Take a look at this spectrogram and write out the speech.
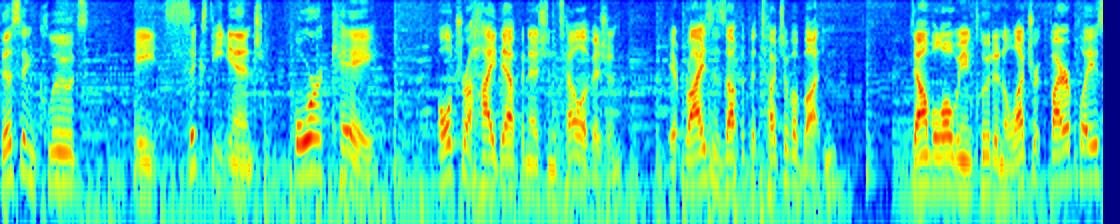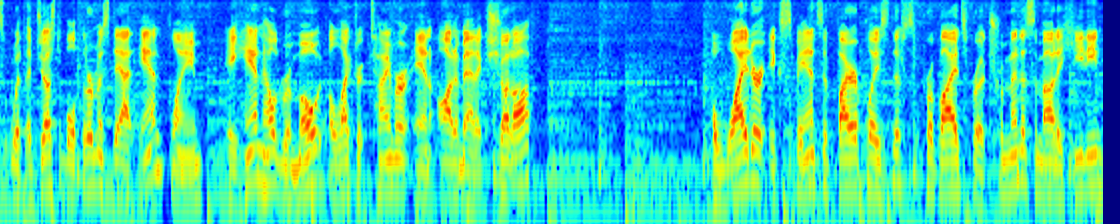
This includes a 60 inch 4K ultra high definition television. It rises up at the touch of a button. Down below, we include an electric fireplace with adjustable thermostat and flame, a handheld remote, electric timer, and automatic shutoff. A wider, expansive fireplace. This provides for a tremendous amount of heating.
